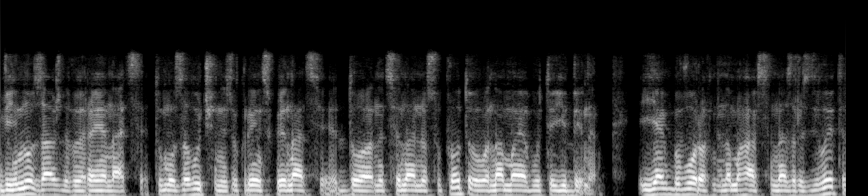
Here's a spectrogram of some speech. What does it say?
Війну завжди виграє нація. Тому залученість української нації до національного супротиву вона має бути єдина. І як би ворог не намагався нас розділити,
